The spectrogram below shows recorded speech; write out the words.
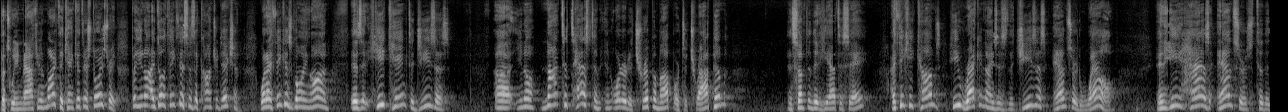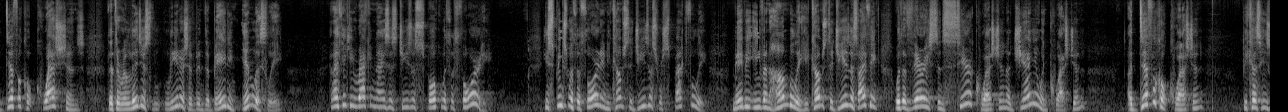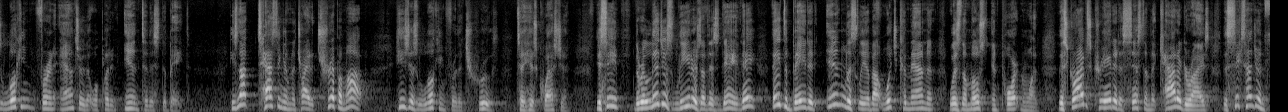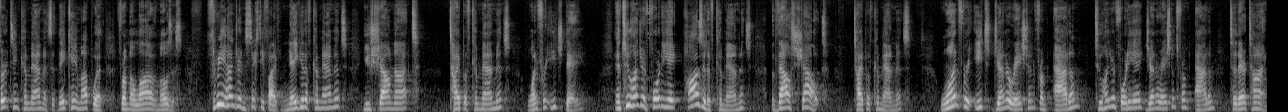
between Matthew and Mark. They can't get their story straight. But you know, I don't think this is a contradiction. What I think is going on is that he came to Jesus, uh, you know, not to test him in order to trip him up or to trap him in something that he had to say. I think he comes, he recognizes that Jesus answered well, and he has answers to the difficult questions that the religious leaders have been debating endlessly. And I think he recognizes Jesus spoke with authority. He speaks with authority and he comes to Jesus respectfully, maybe even humbly. He comes to Jesus, I think, with a very sincere question, a genuine question, a difficult question, because he's looking for an answer that will put an end to this debate. He's not testing him to try to trip him up. He's just looking for the truth to his question. You see, the religious leaders of this day, they, they debated endlessly about which commandment was the most important one. The scribes created a system that categorized the 613 commandments that they came up with from the law of Moses. 365 negative commandments, you shall not type of commandments, one for each day, and 248 positive commandments, thou shalt type of commandments, one for each generation from Adam, 248 generations from Adam to their time,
